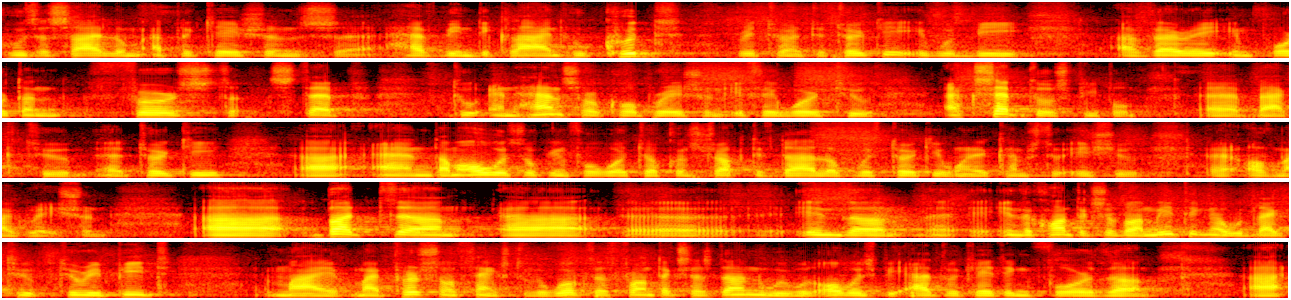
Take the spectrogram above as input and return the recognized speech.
whose asylum applications have been declined who could return to Turkey. It would be a very important first step to enhance our cooperation if they were to accept those people uh, back to uh, Turkey. Uh, and I'm always looking forward to a constructive dialogue with Turkey when it comes to issue of migration. Uh, but um, uh, in, the, in the context of our meeting, I would like to, to repeat my, my, personal thanks to the work that Frontex has done. We will always be advocating for the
